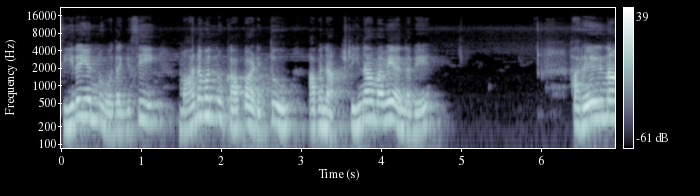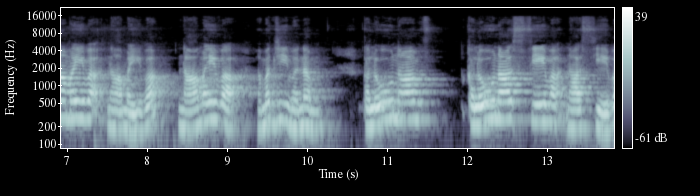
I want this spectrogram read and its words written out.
ಸೀರೆಯನ್ನು ಒದಗಿಸಿ ಮಾನವನ್ನು ಕಾಪಾಡಿದ್ದು ಅವನ ಶ್ರೀನಾಮವೇ ಅಲ್ಲವೇ? ಹರೇನಾಮೈವ ನಾಮೈವ ನಾಮೈವ ಮಮ ಜೀವನಂ. ಕಲೌ ನಾ, ಕಲೌ ನಾಸ್ಯೇವ ನಾಸ್ಯೇವ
